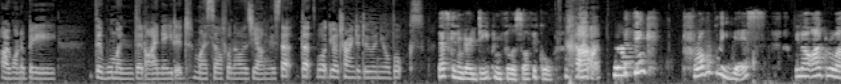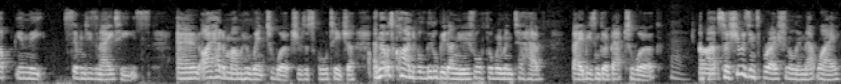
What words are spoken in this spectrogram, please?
I want to be the woman that I needed myself when I was young. Is that that what you're trying to do in your books? That's getting very deep and philosophical. uh, but I think probably yes. You know, I grew up in the 70s and 80s and I had a mum who went to work. She was a school teacher. And that was kind of a little bit unusual for women to have babies and go back to work. Mm. Uh, so she was inspirational in that way.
